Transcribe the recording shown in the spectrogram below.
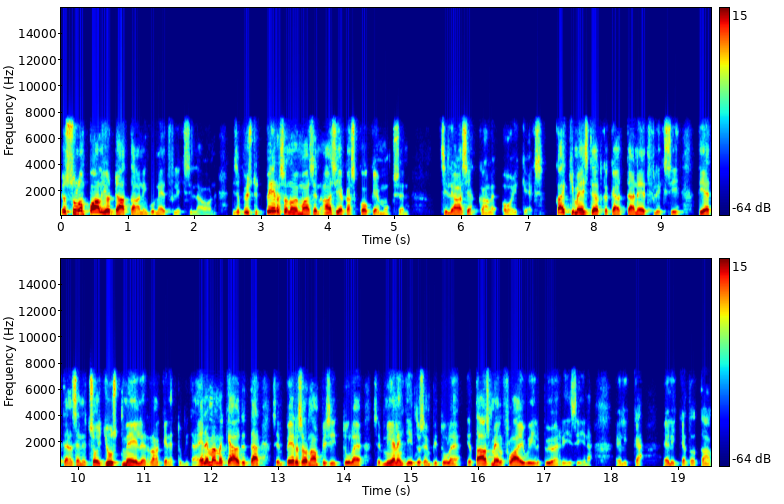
Jos sulla on paljon dataa, niin kuin Netflixillä on, niin sä pystyt personoimaan sen asiakaskokemuksen sille asiakkaalle oikeaksi. Kaikki meistä, jotka käyttää Netflixiä, tietää sen, että se on just meille rakennettu. Mitä enemmän me käytetään, sen persoonampi siitä tulee, sen mielenkiintoisempi tulee, ja taas meillä flywheel pyörii siinä. Eli tota,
